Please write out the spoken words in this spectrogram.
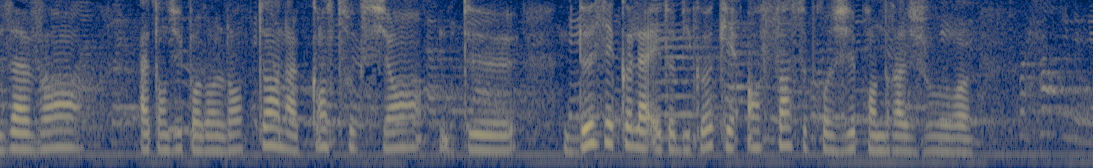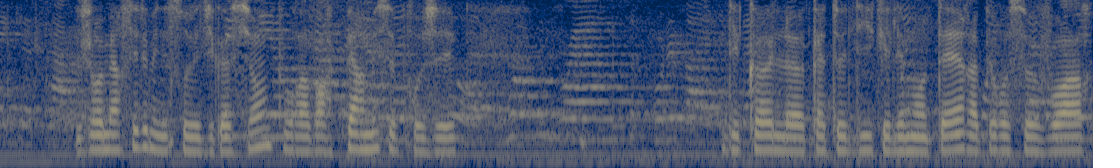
Nous avons attendu pendant longtemps la construction de deux écoles à Etobicoke et enfin ce projet prendra jour. Je remercie le ministre de l'Éducation pour avoir permis ce projet d'école catholique élémentaire a pu recevoir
